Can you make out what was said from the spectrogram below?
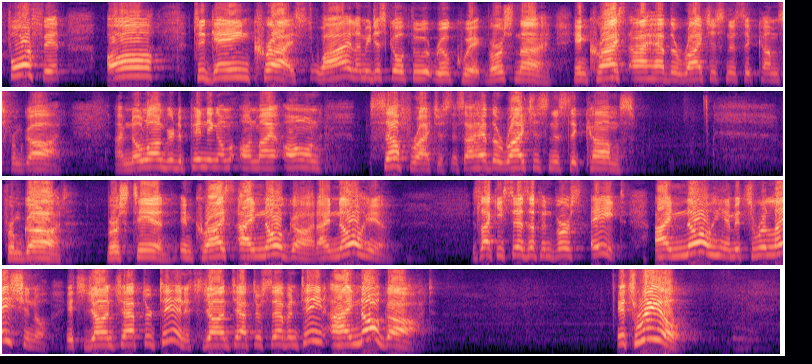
forfeit all to gain Christ. Why? Let me just go through it real quick. Verse 9 In Christ I have the righteousness that comes from God. I'm no longer depending on, on my own self righteousness. I have the righteousness that comes from God. Verse 10 In Christ I know God, I know Him. It's like he says up in verse 8 I know Him. It's relational. It's John chapter 10, it's John chapter 17. I know God. It's real.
